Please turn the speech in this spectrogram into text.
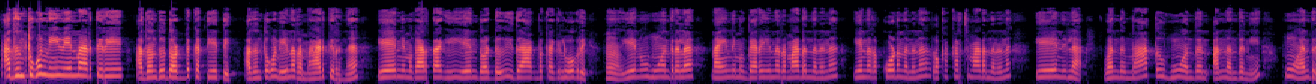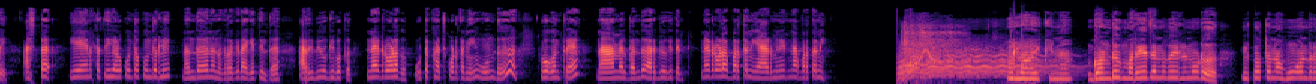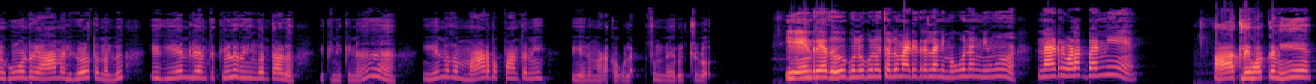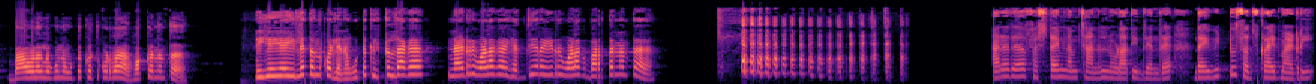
ಅದನ್ನ ತಗೊಂಡು ನೀವೇನ್ ಮಾಡ್ತೀರಿ? ಅದೊಂದು ದೊಡ್ಡ ಕಥೆ ಐತಿ. ಅದನ್ನ ತಗೊಂಡು ಏನಾರ ಮಾಡ್ತೀರನ? ಏನ್ ನಿಮ್ಗೆ ಅರ್ಥ ಆಗಿ ಏನು ದೊಡ್ಡ ಇದಾಗ್ಬೇಕಾಗಿಲ್ಲ ಹೋಗ್ರಿ. ಹ್ಮ್, ಏನು ಹೂ ಅಂದ್ರಲ್ಲ ನಾ ಏನ್ ನಿಮ್ಗೆ ಬೇರೆ ಏನಾರ ಮಾಡಂದನ ಏನಾರ ಕೊಡಂದನ ರೊಕ್ಕ ಖರ್ಚು ಮಾಡಂದನ ಏನಿಲ್ಲ. ಒಂದು ಮಾತು ಹೂ ಅಂದ, ಅನ್ನಂದನಿ. ಹ್ಞೂ ಅನ್ರಿ ಅಷ್ಟ ಏನು ಕತಿ ಹೇಳ್ಕೊಂತ ಕುಂದ್ರಲಿ? ನಂದ ನನಗೆ ರಗಡ ಆಗೈತಿಲ್ದ ಅರ್ಬಿ ಹೋಗಿಬೇಕು. ನಡ್ರೊಳಗೆ ಊಟಕ್ಕೆ ಹಚ್ಕೊಡ್ತಾನೆ ಉಂಡು. ಹೋಗಂತ್ರೆ ನಾ ಆಮೇಲೆ ಬಂದು ಅರ್ಬಿ ಹೋಗಿತೇನೆ. ನಡ್ರೊಳಗೆ ಬರ್ತಾನೆ. ಎರಡು ಮಿನಿಟ್ ನಾ ಬರ್ತಾನೆ. ಅಲ್ಲ ಐಕಿನ ಗಂಡಗ್ ಮರ್ಯಾದೆ ಅನ್ನೋದು ಇಲ್ಲ ನೋಡು. ಇಟ್ಟೊತ್ತ ನಾ ಹೂ ಅನ್ರಿ ಹೂ ಅನ್ರಿ ಆಮೇಲೆ ಹೇಳ್ತಾನಂದು ಈಗ ಏನ್ಲಿ ಅಂತ ಕೇಳಿರಿ ಹಿಂಗಂತಾಳು. ಈಕಿನಿಕಿನ ಏನಾರ ಮಾಡ್ಬೇಕಪ್ಪ ನೀ ಏನು ಮಾಡೋಕ್ಕಾಗಲ್ಲ. ಸುಮ್ಮನೆ ಚಲೋ. ಏನ್ರಿ ಅದು? ಗುನು ಗುನು ಚಲೋ ಮಾಡಿದ್ರಲ್ಲ ನಿಮ್ಮ ನಂಗೆ ನೀವು. ನಾಡ್ರಿ ಒಳಗೆ ಬನ್ನಿ. ಆತ್ಲಿ ಹೊಕ್ಕನಿ ಬಾ ಒಳಗೆ ಲಗುನ ಊಟಕ್ಕೆ ಹಚ್ಕೊಡ್ಬಾ ಹೊಕ್ಕನಂತ. ಅಯ್ಯಯ್ಯ ಇಲ್ಲೇ ತಂದು ಕೊಡ್ಲಿ ನಾ ಊಟಕ್ಕೆ ಹಿತ್ತಲ್ದಾಗ ನಡ್ರಿ ಒಳಗೆ ಹೆಜ್ಜೆರ ಇಡ್ರಿ ಒಳಗೆ ಬರ್ತಾನಂತ. ಯಾರ್ಯಾರ ಫಸ್ಟ್ ಟೈಮ್ ನಮ್ಮ ಚಾನಲ್ ನೋಡಾತಿದ್ರೆ ಅಂದ್ರೆ ದಯವಿಟ್ಟು ಸಬ್ಸ್ಕ್ರೈಬ್ ಮಾಡ್ರಿ.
